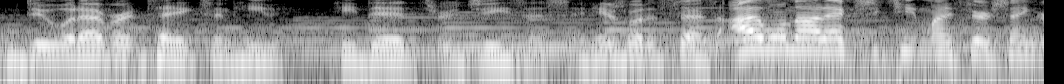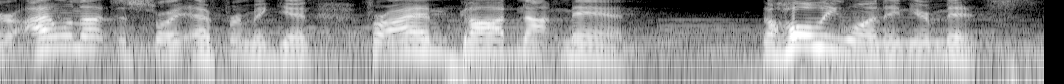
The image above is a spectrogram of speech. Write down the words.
and do whatever it takes, and he he did through Jesus. And here's what it says I will not execute my fierce anger. I will not destroy Ephraim again, for I am God, not man, the Holy One in your midst.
